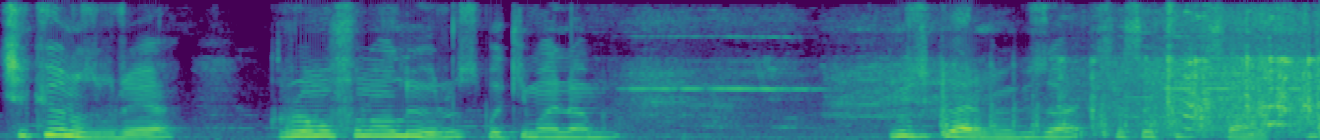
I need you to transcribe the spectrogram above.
Çıkıyorsunuz buraya. Gramofonu alıyoruz. Bakayım hala mı? Müzik vermiyor. Güzel. Ses açık sağ olsun.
